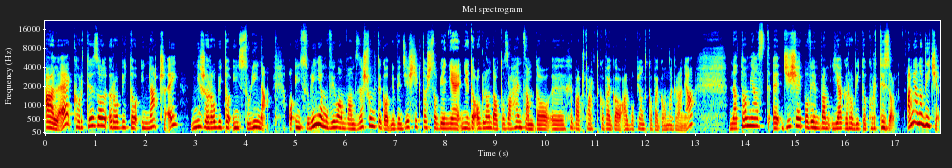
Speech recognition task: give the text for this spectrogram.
Ale kortyzol robi to inaczej niż robi to insulina. O insulinie mówiłam Wam w zeszłym tygodniu, więc jeśli ktoś sobie nie, nie dooglądał, to zachęcam do y, chyba czwartkowego albo piątkowego nagrania. Natomiast e, dzisiaj powiem Wam, jak robi to kortyzol. A mianowicie,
